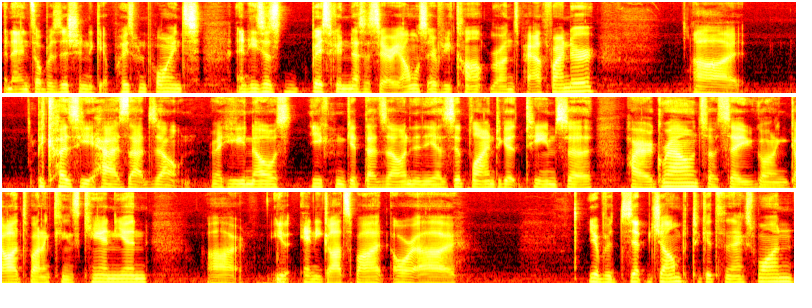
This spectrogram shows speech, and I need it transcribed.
an end zone position to get placement points, and he's just basically necessary. Almost every comp runs Pathfinder, uh, because he has that zone. Right, he knows he can get that zone, and then he has zip line to get teams to higher ground. So say you're going God spot in Kings Canyon, uh, any God spot, or uh, you have a zip jump to get to the next one.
